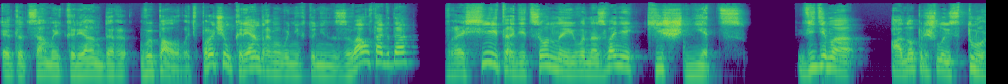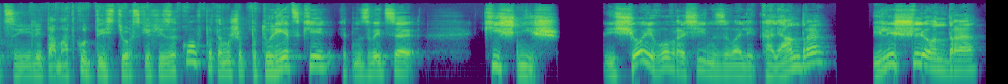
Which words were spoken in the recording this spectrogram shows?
этот самый кориандр выпалывать. Впрочем, кориандром его никто не называл тогда, в России традиционное его название кишнец. Видимо, оно пришло из Турции или там откуда-то из тюркских языков, потому что по-турецки это называется кишниш. Еще его в России называли каляндра или шлендра.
